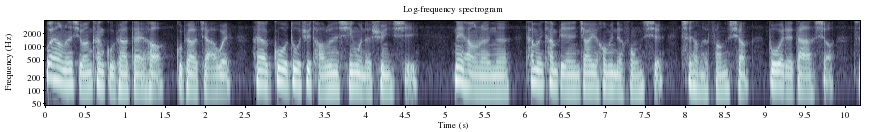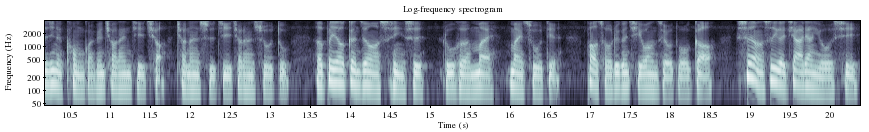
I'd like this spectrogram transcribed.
外行人喜欢看股票代号、股票价位，还有过度去讨论新闻的讯息。内行人呢，他们看别人交易后面的风险、市场的方向、部位的大小、资金的控管跟敲单技巧、敲单时机、敲单速度，而背后更重要的事情是如何卖、卖出点、报酬率跟期望值有多高。市场是一个价量游戏，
